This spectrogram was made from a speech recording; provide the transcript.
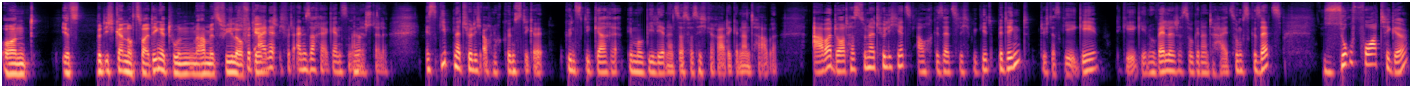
Und jetzt würde ich gerne noch zwei Dinge tun. Wir haben jetzt viel auf Ich Geld. eine, ich würde eine Sache ergänzen an Ja. der Stelle. Es gibt natürlich auch noch günstige, günstigere Immobilien als das, was ich gerade genannt habe. Aber dort hast du natürlich jetzt auch gesetzlich bedingt durch das GEG, die GEG-Novelle, das sogenannte Heizungsgesetz, sofortige,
